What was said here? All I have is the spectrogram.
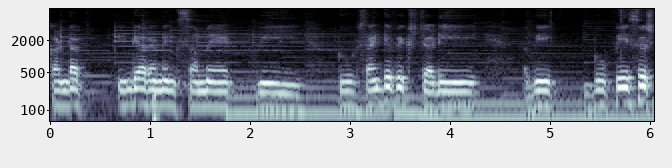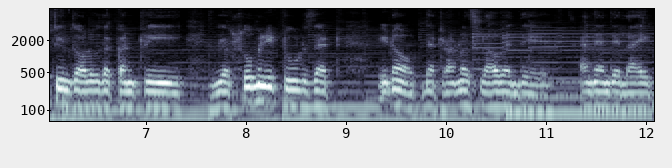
conduct India Running Summit, we do scientific study, we do pacer teams all over the country. We have so many tools that you know that runners love and they and then they like.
